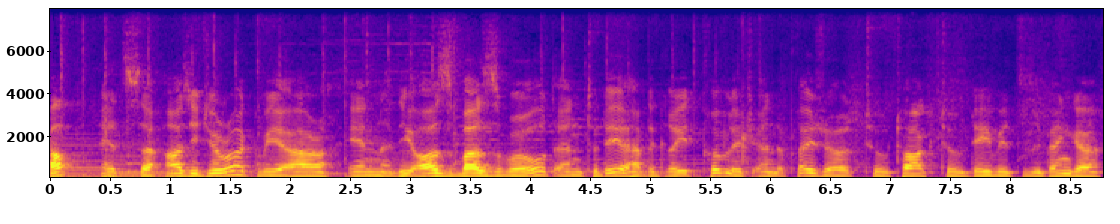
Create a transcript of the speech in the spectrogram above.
Well, it's uh, Ozzy Jurock. We are in the Ozbuzz world, and today I have the great privilege and the pleasure to talk to David Zibenga,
